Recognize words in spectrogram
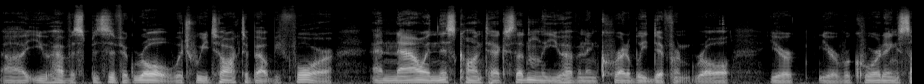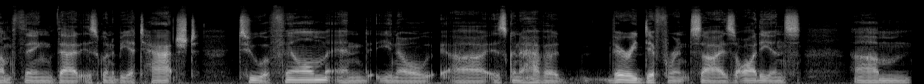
uh, you have a specific role, which we talked about before, and now in this context, suddenly you have an incredibly different role. You're you're recording something that is going to be attached to a film, and you know uh, is going to have a very different size audience. Um,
